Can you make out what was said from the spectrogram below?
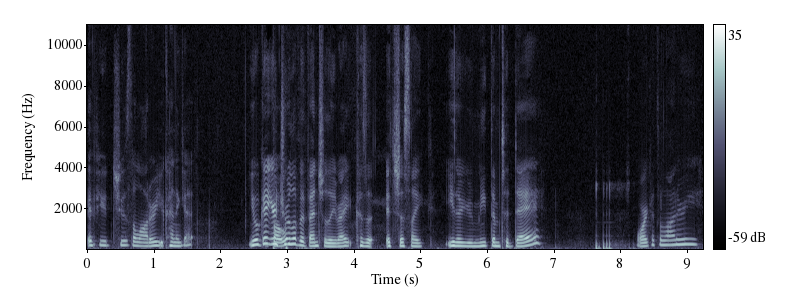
if you choose the lottery, you kind of get you'll get your true love eventually, right? Because it's just like either you meet them today or get the lottery,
